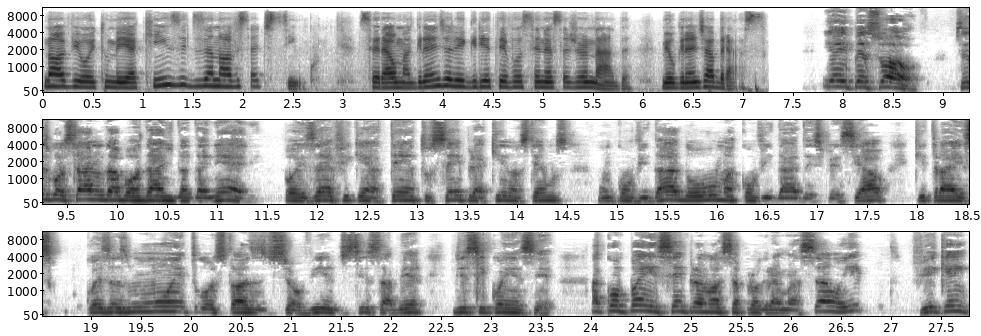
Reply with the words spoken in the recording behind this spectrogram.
98615 1975. Será uma grande alegria ter você nessa jornada. Meu grande abraço. E aí, pessoal? Vocês gostaram da abordagem da Daniele? Pois é, fiquem atentos, sempre aqui nós temos um convidado ou uma convidada especial que traz coisas muito gostosas de se ouvir, de se saber, de se conhecer. Acompanhem sempre a nossa programação e fiquem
